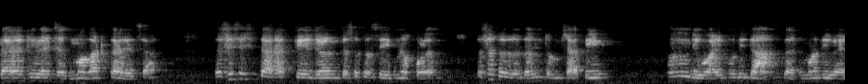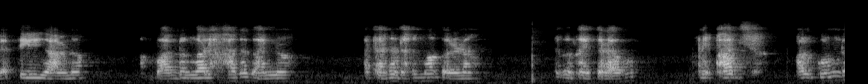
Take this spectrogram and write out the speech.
दारात दिव्या झगमगाट करायचा. जसे जसे दारात तेल जळून तसं तसं एक न पळण तसं तसं धन तुमच्या येईल. म्हणून दिवाळीमध्ये दान धर्म दिव्याला तेल घालणं बालरंगाला हात घालणं हाताने धर्म करणं सगळं काय करावं? आणि आज अळकुंड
